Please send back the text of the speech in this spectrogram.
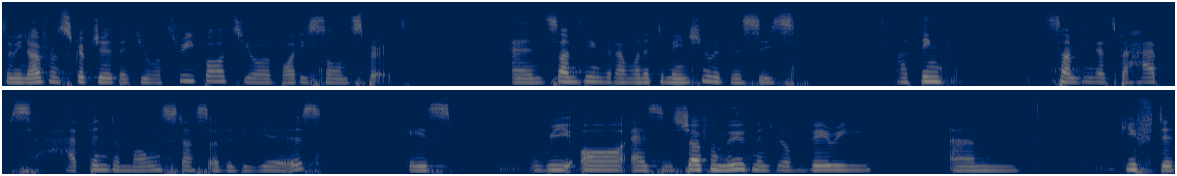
So we know from scripture that you are three parts you are body, soul, and spirit. And something that I wanted to mention with this is I think something that's perhaps happened amongst us over the years is we are, as a Shofar movement, we are very um, gifted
